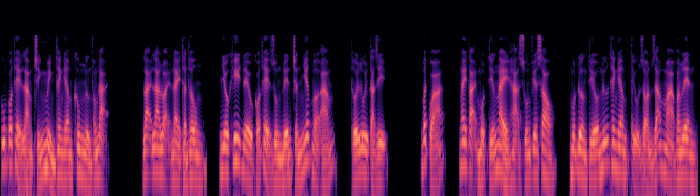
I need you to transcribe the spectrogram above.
cũng có thể làm chính mình thanh âm không ngừng phóng đại. Lại là loại này thần thông, nhiều khi đều có thể dùng đến chấn nhiếp mờ ám, thối lui tà dị. Bất quá, ngay tại một tiếng này hạ xuống phía sau, một đường thiếu nữ thanh âm tựu giòn dã mà vang lên,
